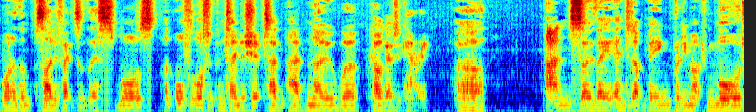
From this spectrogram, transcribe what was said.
One of the side effects of this was an awful lot of container ships had had no uh, cargo to carry, Uh huh. and so they ended up being pretty much moored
